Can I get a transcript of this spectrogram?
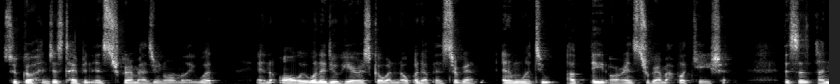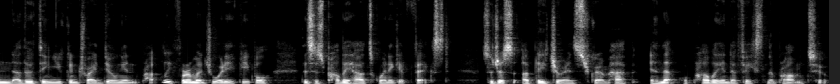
So go ahead and just type in Instagram as you normally would. And all we want to do here is go and open up Instagram and we want to update our Instagram application. This is another thing you can try doing, and probably for a majority of people, this is probably how it's going to get fixed. So just update your Instagram app, and that will probably end up fixing the problem too.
